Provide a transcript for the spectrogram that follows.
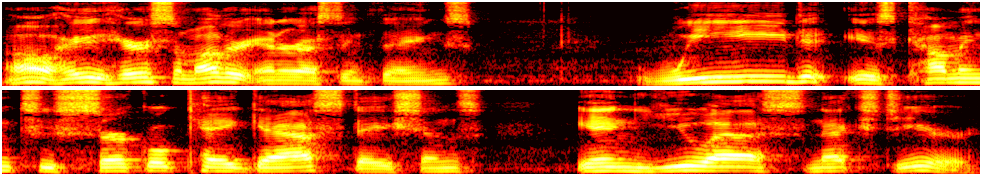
Oh, hey, here's some other interesting things. Weed is coming to Circle K gas stations in US next year.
